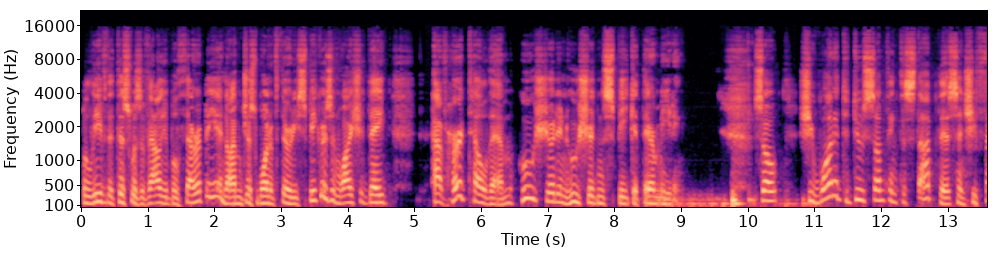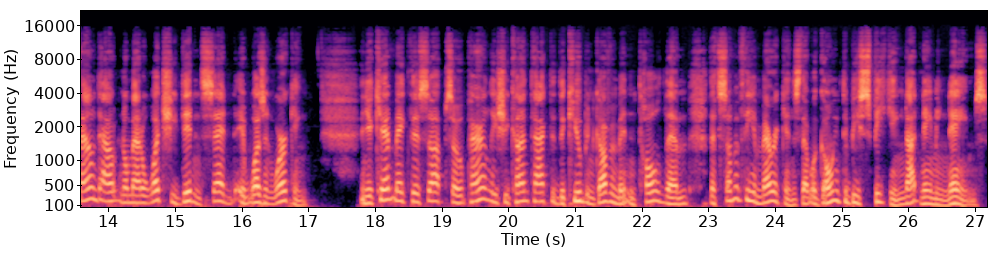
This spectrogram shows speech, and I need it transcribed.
believed that this was a valuable therapy, and I'm just one of 30 speakers, and why should they have her tell them who should and who shouldn't speak at their meeting? So she wanted to do something to stop this, and she found out no matter what she did and said, it wasn't working. And you can't make this up. So apparently, she contacted the Cuban government and told them that some of the Americans that were going to be speaking, not naming names,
